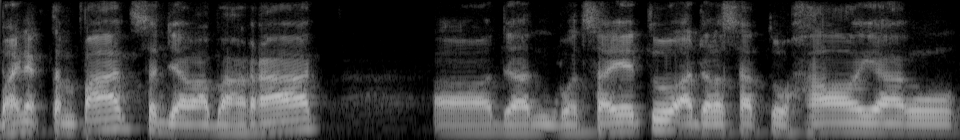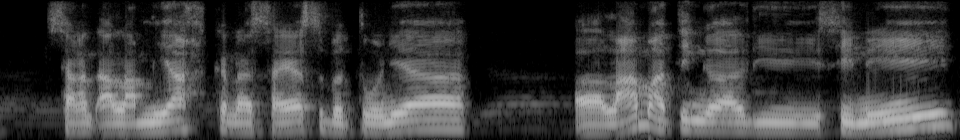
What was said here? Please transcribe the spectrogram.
banyak tempat sejawa barat. Dan buat saya itu adalah satu hal yang sangat alamiah karena saya sebetulnya lama tinggal di sini.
